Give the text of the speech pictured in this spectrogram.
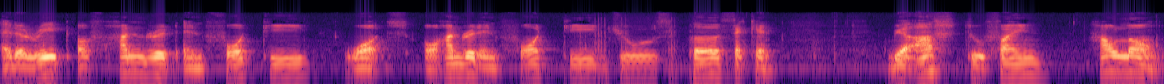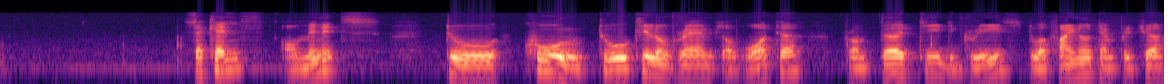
at a rate of 140 watts or 140 joules per second. We are asked to find how long, seconds or minutes, to cool 2 kilograms of water from 30 degrees to a final temperature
